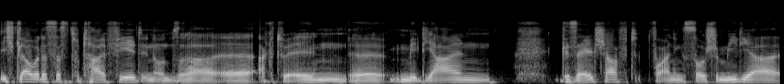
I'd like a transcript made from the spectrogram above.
Ich glaube, dass das total fehlt in unserer äh, aktuellen äh, medialen Gesellschaft, vor allen Dingen Social Media,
